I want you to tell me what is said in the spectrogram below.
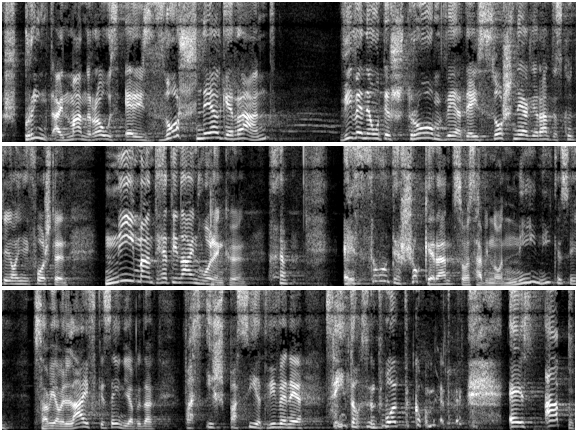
springt ein Mann raus, er ist so schnell gerannt, wie wenn er unter Strom wäre. Der ist so schnell gerannt, das könnt ihr euch nicht vorstellen. Niemand hätte ihn einholen können. er ist so unter Schock gerannt, so was habe ich noch nie, nie gesehen. Das habe ich aber live gesehen. Ich habe gedacht, was ist passiert? Wie wenn er 10.000 Volt bekommen hätte. Er ist ab.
